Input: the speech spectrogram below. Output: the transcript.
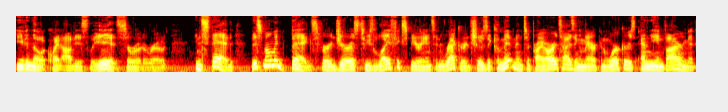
even though it quite obviously is, Sirota wrote. Instead, this moment begs for a jurist whose life experience and record shows a commitment to prioritizing American workers and the environment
